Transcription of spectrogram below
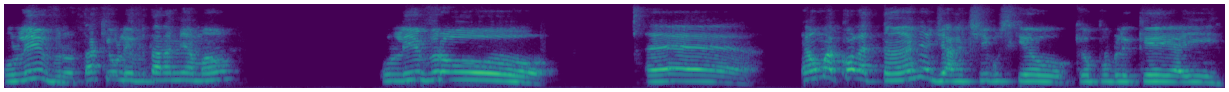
o livro, tá aqui o livro, tá na minha mão. O livro é, é uma coletânea de artigos que eu, que eu publiquei aí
